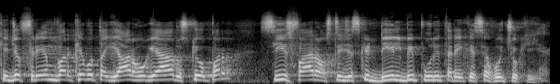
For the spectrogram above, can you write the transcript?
कि जो फ्रेमवर्क है वो तैयार हो गया है और उसके ऊपर सीज़ फायर हॉस्टेजेस की डील भी पूरी तरीके से हो चुकी है।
